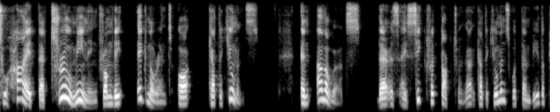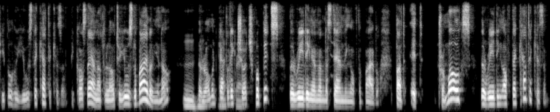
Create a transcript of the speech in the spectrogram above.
to hide their true meaning from the ignorant or catechumens. In other words, there is a secret doctrine. Catechumens would then be the people who use the catechism because they are not allowed to use the Bible, you know? Mm-hmm. The Roman Catholic right. Church forbids the reading and understanding of the Bible, but it promotes the reading of their catechism.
